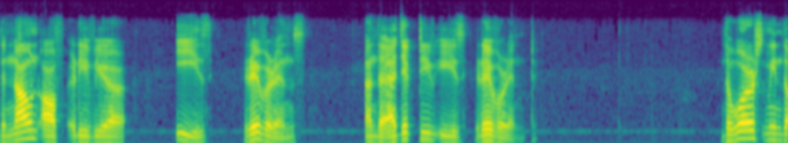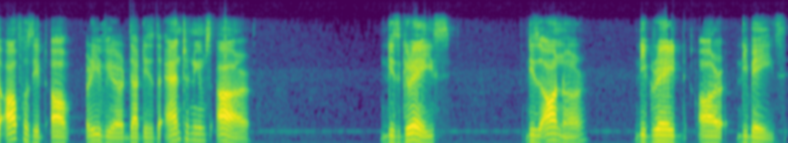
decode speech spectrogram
The noun of revere is reverence and the adjective is reverent. The words mean the opposite of revere that is the antonyms are disgrace, dishonor, degrade or debase.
